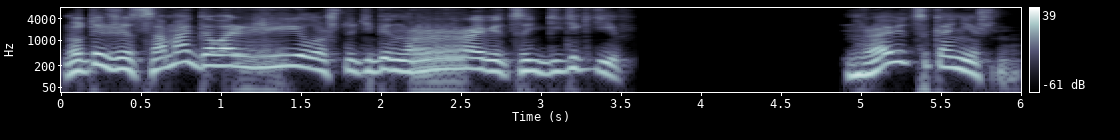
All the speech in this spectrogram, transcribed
Но ты же сама говорила, что тебе нравится детектив. Нравится, конечно.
